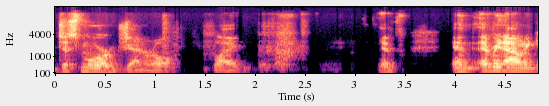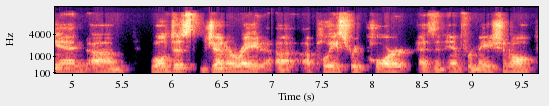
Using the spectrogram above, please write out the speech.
just more general, like if, and every now and again, um, we'll just generate a, a police report as an informational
